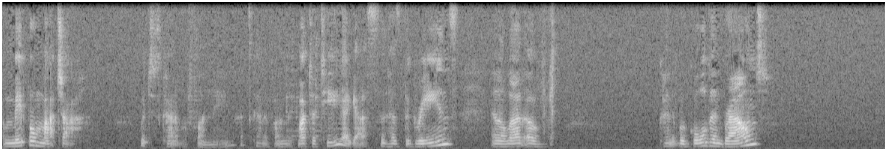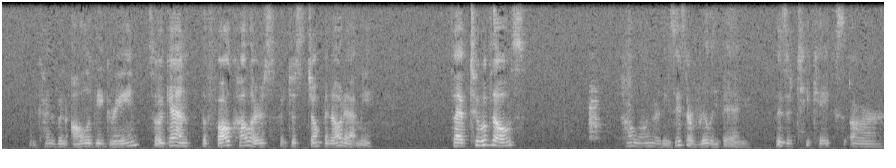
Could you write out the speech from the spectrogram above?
Maple Matcha, which is kind of a fun name. That's kind of fun. Like matcha tea, I guess. It has the greens and a lot of kind of a golden browns and kind of an olivey green. So again, the fall colors are just jumping out at me. So I have two of those. How long are these? These are really big. These are tea cakes are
